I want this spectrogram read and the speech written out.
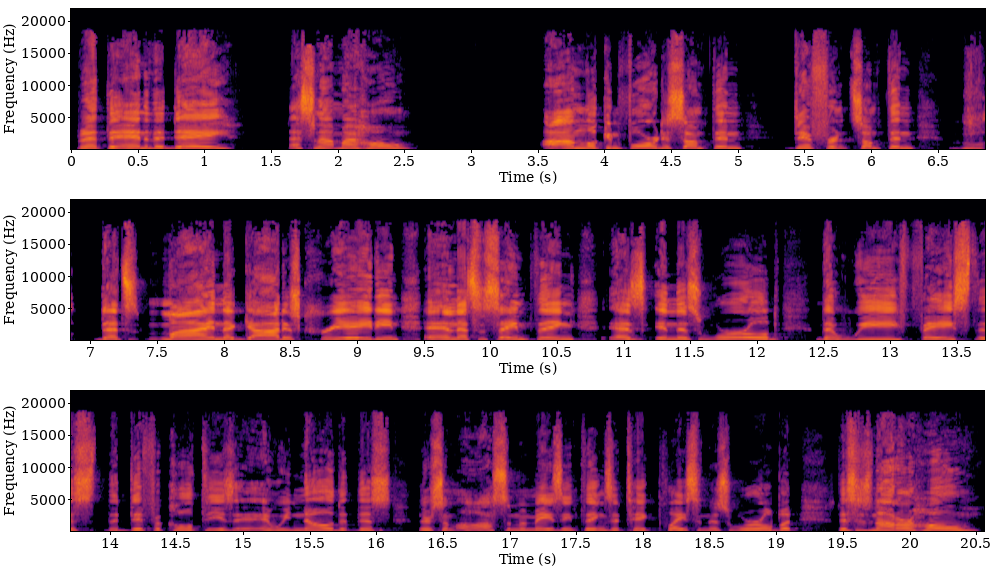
But at the end of the day, that's not my home. I'm looking forward to something different, something that's mine that God is creating. And that's the same thing as in this world that we face this the difficulties and we know that this there's some awesome amazing things that take place in this world, but this is not our home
